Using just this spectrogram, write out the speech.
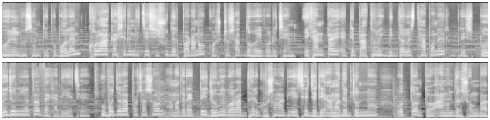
মহিনুল হোসেন টিপু বলেন, খোলা আকাশের নিচে শিশুদের পড়ানো কষ্টসাধ্য হয়ে পড়েছে। এখানটায় একটি প্রাথমিক বিদ্যালয় স্থাপনের বেশ প্রয়োজনীয়তা দেখা দিয়েছে। উপজেলা প্রশাসন আমাদের একটি জমি বরাদ্দের ঘোষণা দিয়েছে, যেটি আমাদের জন্য অত্যন্ত আনন্দের সংবাদ।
